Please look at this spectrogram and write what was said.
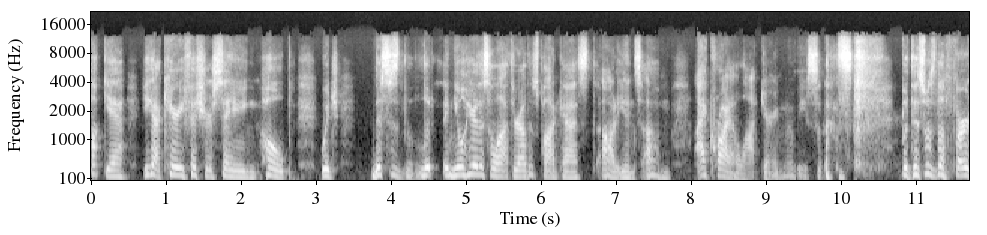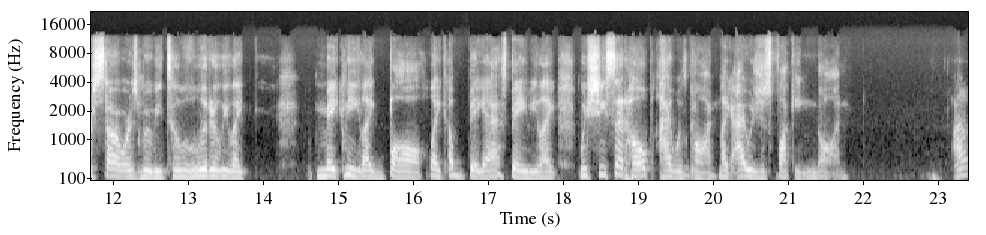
fuck yeah, you got Carrie Fisher saying hope, which this is and you'll hear this a lot throughout this podcast audience. Um, I cry a lot during movies. but this was the first Star Wars movie to literally like make me like ball like a big ass baby. Like when she said hope, I was gone. Like I was just fucking gone. I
